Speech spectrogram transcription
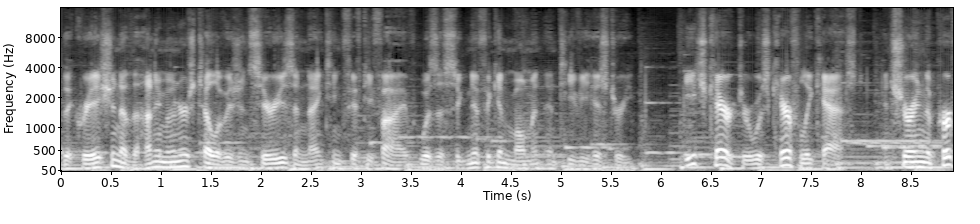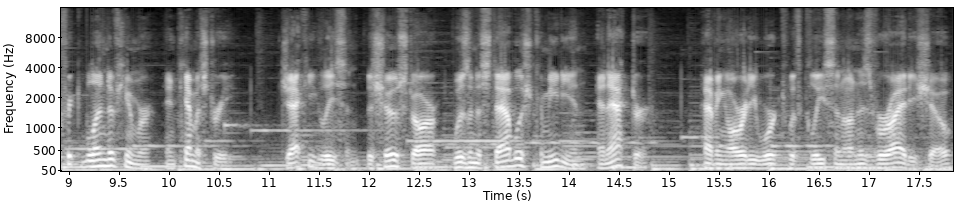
The creation of the Honeymooners television series in 1955 was a significant moment in TV history. Each character was carefully cast, ensuring the perfect blend of humor and chemistry. Jackie Gleason, the show star, was an established comedian and actor. Having already worked with Gleason on his variety show,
